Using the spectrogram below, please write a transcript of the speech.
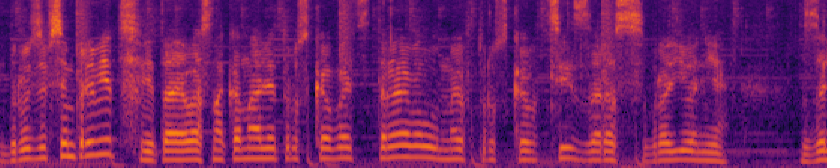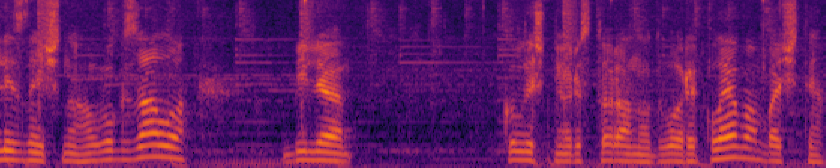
Друзі, всім привіт! Вітаю вас на каналі Трускавець Тревел. Ми в Трускавці зараз в районі залізничного вокзалу біля колишнього ресторану Дворик Лева. Бачите,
